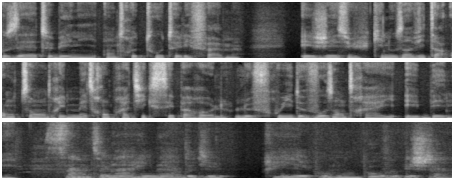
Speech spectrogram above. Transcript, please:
Vous êtes bénie entre toutes les femmes, et Jésus, qui nous invite à entendre et mettre en pratique ces paroles, le fruit de vos entrailles, est béni. Sainte Marie, Mère de Dieu, priez pour nous pauvres pécheurs,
